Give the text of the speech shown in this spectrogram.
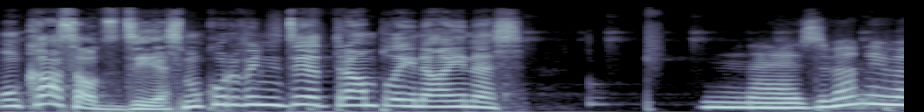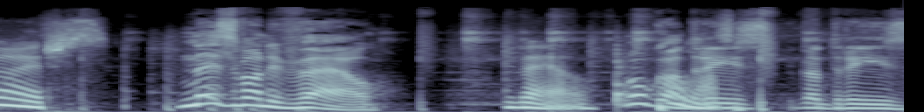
Un kā sauc dziesmu, kuru viņi dzied tramplīnā, Ines? Nezvani vairs. Nezvani vēl. Vēl. Nu, gandrīz, gandrīz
